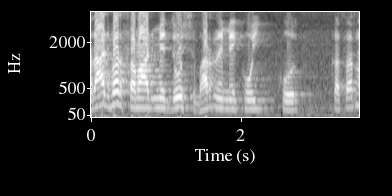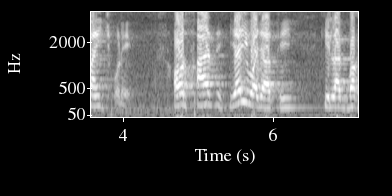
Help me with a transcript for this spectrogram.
राजभर समाज में जोश भरने में कोई कोर कसर नहीं छोड़े। और शायद यही वजह थी कि लगभग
